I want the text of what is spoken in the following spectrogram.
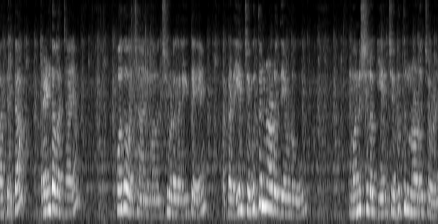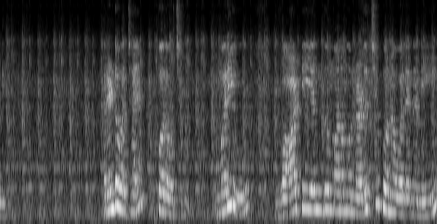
పత్రిక రెండవ అధ్యాయం పదవ వచనాన్ని మనం చూడగలిగితే అక్కడ ఏం చెబుతున్నాడో దేవుడు? మనుషులకు ఏం చెబుతున్నాడో చూడండి. రెండవ అధ్యాయం పదవ వచనం. మరియు వాటి ఎందు మనము నడుచుకొనవలెనని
